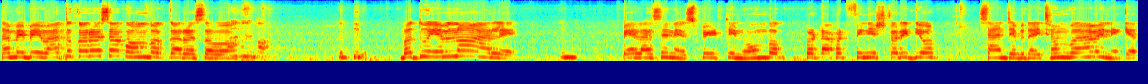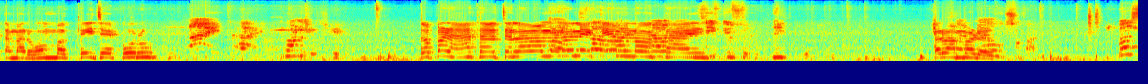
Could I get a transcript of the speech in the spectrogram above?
તમે બે વાતો કરો છો હોમવર્ક કરો છો? બધું એમ ન હાલે. પેલા છે ને સ્પીડથી હોમવર્ક ફટાફટ ફિનિશ કરી દો સાંજે બધા જમવા આવે ને કે તમારું હોમવર્ક થઈ જાય પૂરું. તો પણ હાથ ચલાવવા મળો ને કેમ ન થાય? કરવા મળો. બસ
